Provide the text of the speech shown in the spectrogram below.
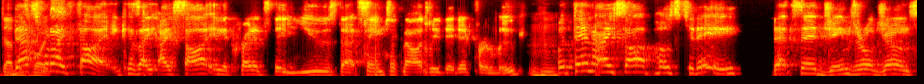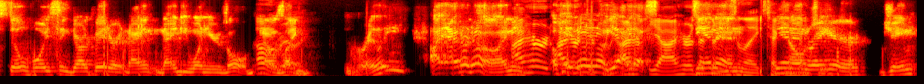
dub That's his voice. what I thought because I, I saw in the credits they used that same technology they did for Luke. Mhm. But then I saw a post today that said James Earl Jones still voicing Darth Vader at nine, 91 years old. And Oh, I was really? like, really? I, I don't know. I mean, I heard. Okay, I heard no, no, no. Yeah, I, yes. yeah. I heard that they're using like technology. CNN right here. James,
